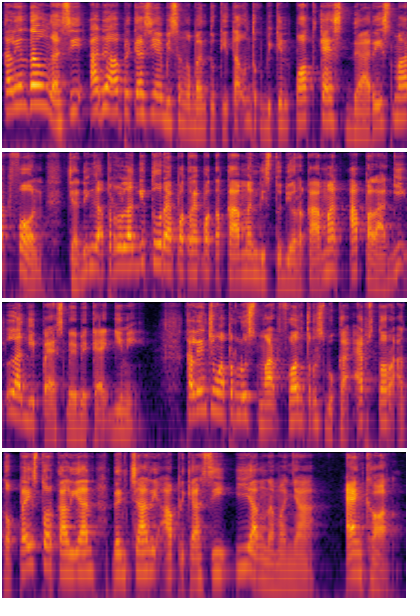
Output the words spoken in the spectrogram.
Kalian tahu nggak sih, ada aplikasi yang bisa ngebantu kita untuk bikin podcast dari smartphone. Jadi nggak perlu lagi tuh repot-repot rekaman di studio rekaman, apalagi lagi PSBB kayak gini. Kalian cuma perlu smartphone terus buka App Store atau Play Store kalian dan cari aplikasi yang namanya Anchor.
